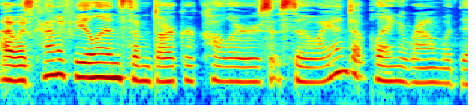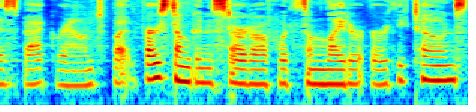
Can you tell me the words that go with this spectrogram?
I was kind of feeling some darker colors, so I end up playing around with this background. But first, I'm going to start off with some lighter earthy tones,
